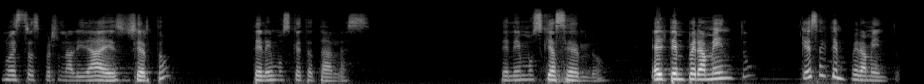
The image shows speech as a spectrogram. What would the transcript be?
nuestras personalidades, ¿cierto? Tenemos que tratarlas. Tenemos que hacerlo. El temperamento, ¿qué es el temperamento?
